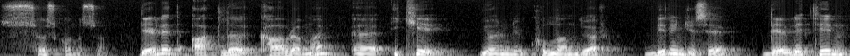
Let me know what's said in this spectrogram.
söz konusu. Devlet aklı kavramı e, iki yönlü kullanılıyor. Birincisi devletin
